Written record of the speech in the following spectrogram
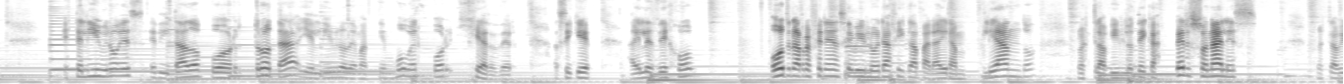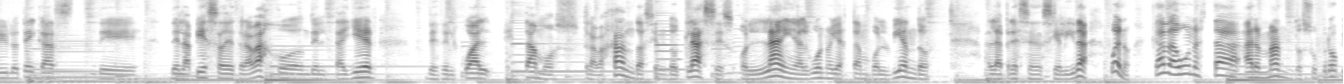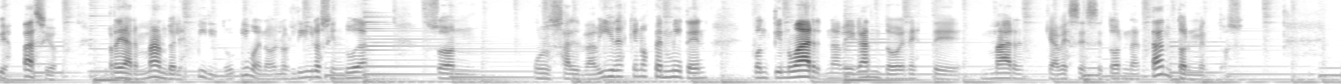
Este libro es editado por Trota y el libro de Martin Buber por Herder. Así que ahí les dejo otra referencia bibliográfica para ir ampliando nuestras bibliotecas personales, nuestras bibliotecas de, de la pieza de trabajo, del taller desde el cual estamos trabajando, haciendo clases online, algunos ya están volviendo a la presencialidad. Bueno, cada uno está armando su propio espacio, rearmando el espíritu. Y bueno, los libros sin duda son un salvavidas que nos permiten continuar navegando en este mar que a veces se torna tan tormentoso.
